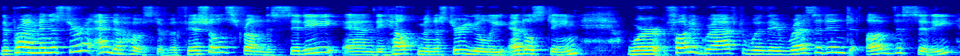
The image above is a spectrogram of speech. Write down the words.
The Prime Minister and a host of officials from the city and the Health Minister, Yuli Edelstein, were photographed with a resident of the city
